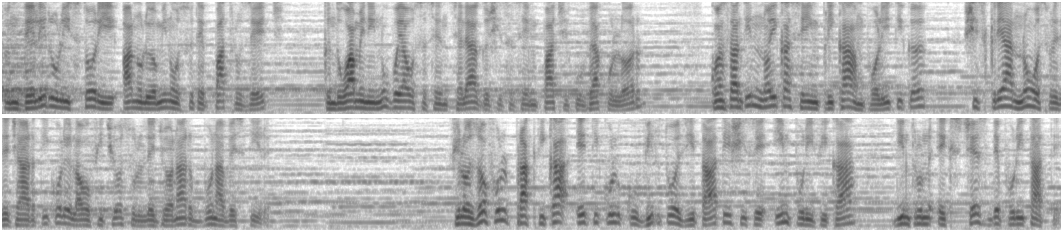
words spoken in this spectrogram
În delirul istoriei anului 1940, când oamenii nu voiau să se înțeleagă și să se împace cu veacul lor, Constantin Noica se implica în politică și scria 19 articole la oficiosul legionar Buna Vestire. Filozoful practica eticul cu virtuozitate și se impurifica dintr-un exces de puritate.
